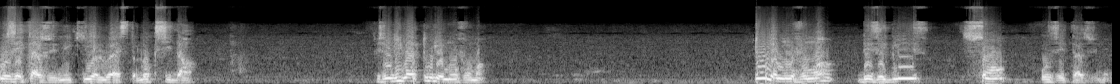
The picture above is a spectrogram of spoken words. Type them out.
aux États-Unis, qui est l'Ouest, l'Occident. Je dis bien tous les mouvements. Tous les mouvements des églises sont aux États-Unis.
